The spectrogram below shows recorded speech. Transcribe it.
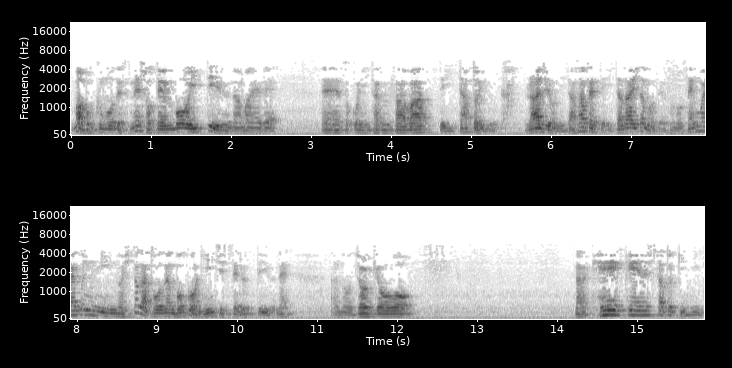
まあ僕もですね、書店ボーイっていう名前で、えー、そこに携わっていたというか、ラジオに出させていただいたので、その1500人の人が当然僕を認知してるっていうね、あの状況を、なんか経験したときに、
